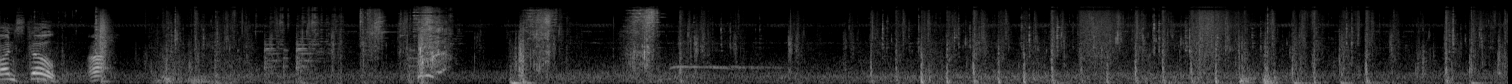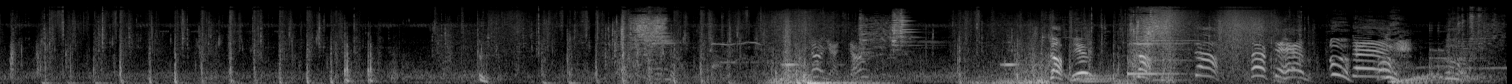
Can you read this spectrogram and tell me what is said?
Stand still. Uh, No, you don't! Stop, you! Stop! After him! Uh. There!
